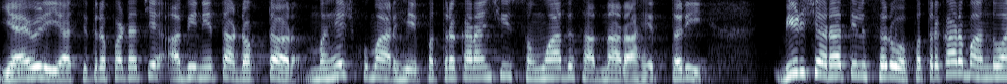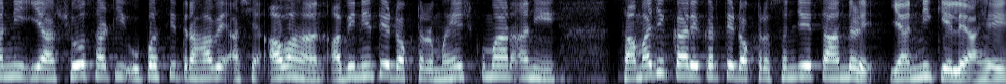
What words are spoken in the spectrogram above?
यावेळी या चित्रपटाचे अभिनेता डॉक्टर महेश कुमार हे पत्रकारांशी संवाद साधणार आहेत. तरी बीड शहरातील सर्व पत्रकार बांधवांनी या शोसाठी उपस्थित राहावे असे आवाहन अभिनेते डॉक्टर महेश कुमार आणि सामाजिक कार्यकर्ते डॉक्टर संजय तांदळे यांनी केले आहे.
